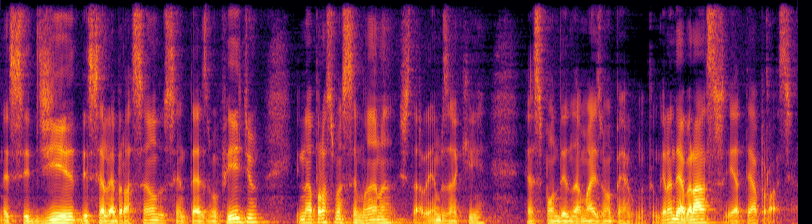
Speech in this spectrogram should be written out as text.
nesse dia de celebração do centésimo vídeo e na próxima semana estaremos aqui respondendo a mais uma pergunta. Um grande abraço e até a próxima.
